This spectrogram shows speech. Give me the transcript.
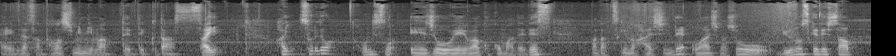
えー、皆さん楽しみに待っててください。はい。それでは本日の上映はここまでです。また次の配信でお会いしましょう。龍之介でした。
